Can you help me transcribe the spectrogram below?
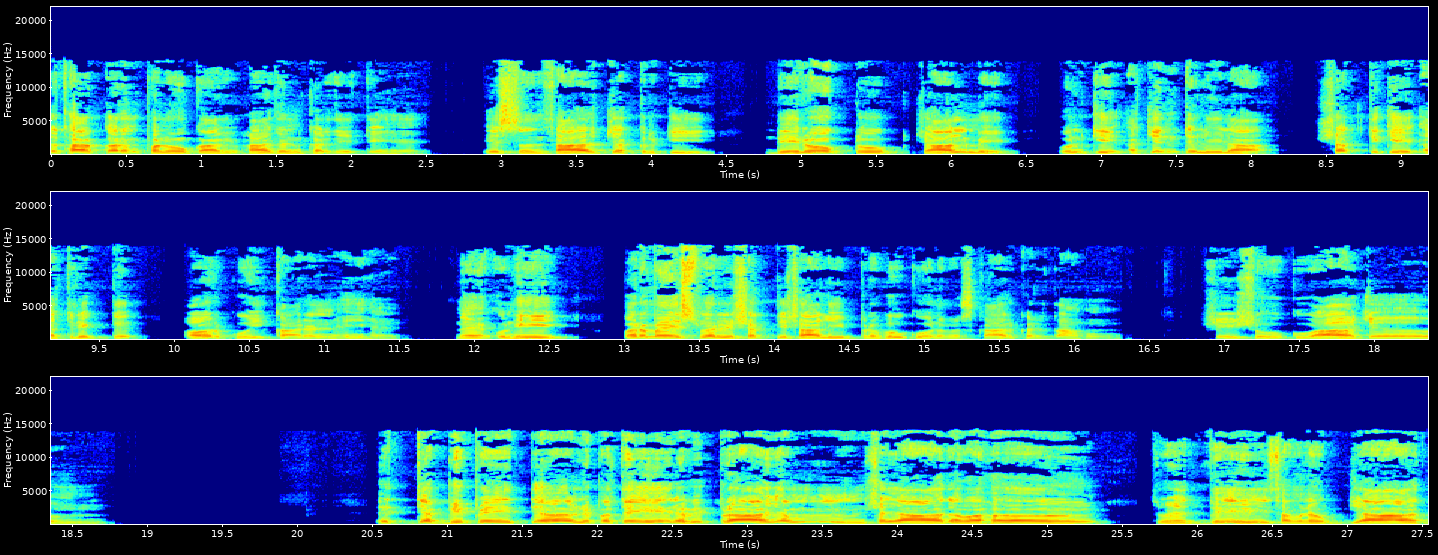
तथा कर्म फलों का विभाजन कर देते हैं। इस संसार चक्र की बेरोक टोक चाल में उनकी अचिंत लीला शक्ति के अतिरिक्त और कोई कारण नहीं है। मैं उन्हीं परमेश्वर शक्तिशाली प्रभु को नमस्कार करता हूँ। श्री शोकुवाच। इत्यभिप्रेत्य नृपतेरभिप्रायं शयादवः सुहृद्भिः समनुज्ञात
